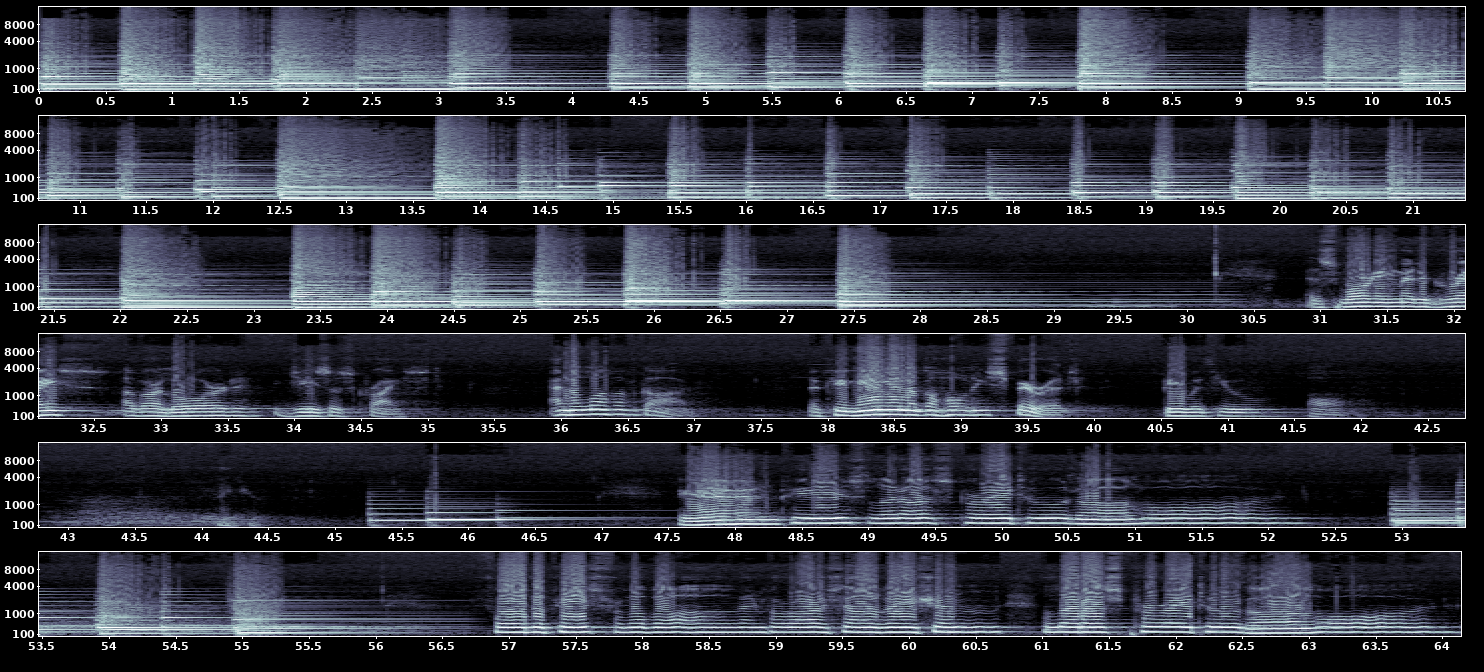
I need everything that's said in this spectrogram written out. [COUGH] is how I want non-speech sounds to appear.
This and the love of God, the communion of the Holy Spirit be with you all. Thank you. In peace, let us pray to the Lord. For the peace from above and for our salvation, let us pray to the Lord.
